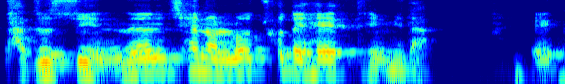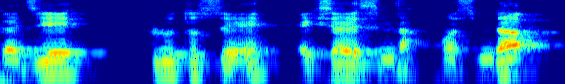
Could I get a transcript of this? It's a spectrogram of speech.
받을 수 있는 채널로 초대해 드립니다. 여기까지 블루토스의 엑시아였습니다. 고맙습니다.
